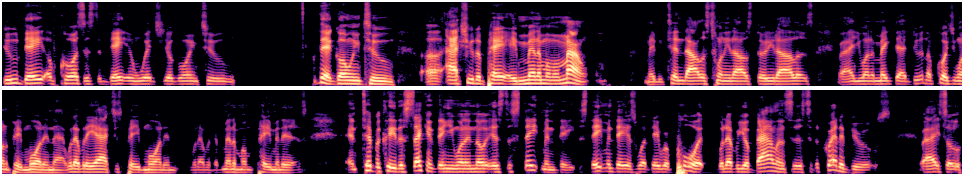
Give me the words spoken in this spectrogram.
due date, of course, is the date in which you're going to they're going to uh, ask you to pay a minimum amount maybe $10, $20, $30, right? You want to make that do. And of course, you want to pay more than that. Whatever they ask, just pay more than whatever the minimum payment is. And typically, the second thing you want to know is the statement date. The statement date is what they report, whatever your balance is to the credit bureaus, right? So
